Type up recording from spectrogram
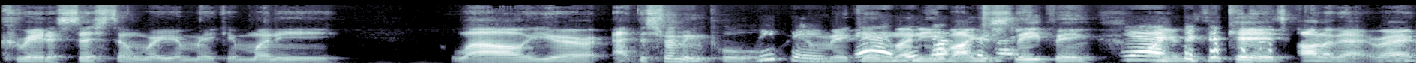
Create a system where you're making money while you're at the swimming pool. You're Sleeping. making Yeah, money while you're somebody. sleeping, Yeah. while you're with your kids, all of that, right?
